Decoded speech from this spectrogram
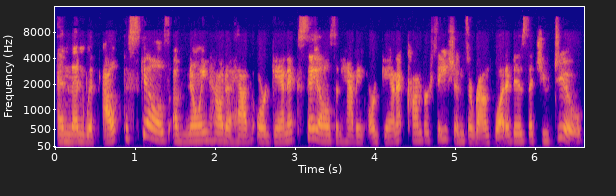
And then without the skills of knowing how to have organic sales and having organic conversations around what it is that you do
